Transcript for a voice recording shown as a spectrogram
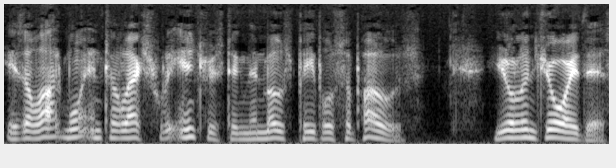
is a lot more intellectually interesting than most people suppose. You'll enjoy this.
